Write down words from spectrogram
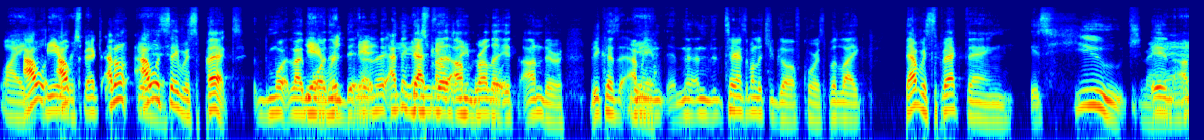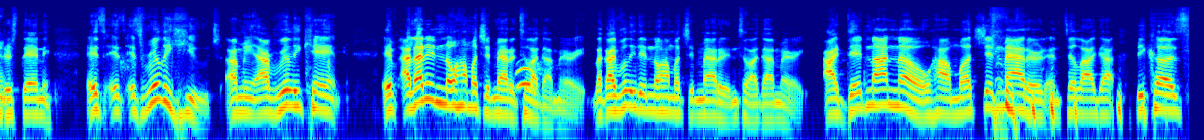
like I would- being I would- respected. I don't. I would say respect more, like Yeah, more than. re- yeah, I think that's that's what I was the umbrella for. it's under because I Yeah. mean, and, and Terrence, I'm gonna let you go, of course, but like that respect thing is huge in understanding. It's, it's it's really huge. I mean, I really can't. If and I didn't know how much it mattered till I got married. Like I really didn't know how much it mattered until I got married. I did not know how much it mattered until I got because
